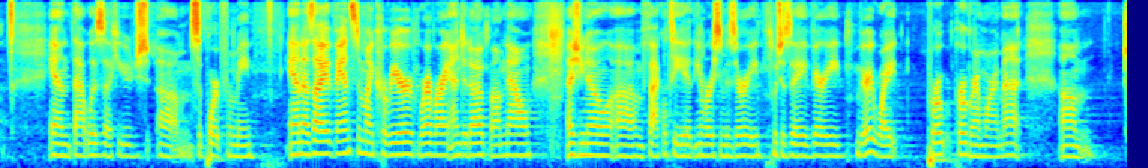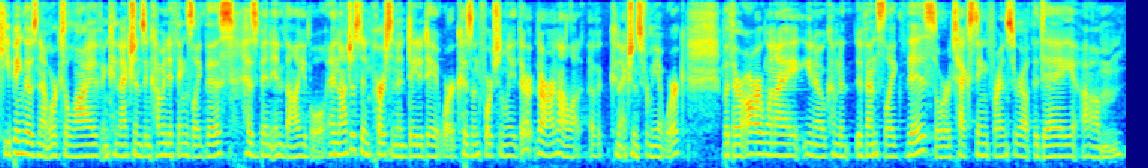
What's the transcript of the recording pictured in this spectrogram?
And that was a huge um, support for me. And as I advanced in my career, wherever I ended up, I'm now, as you know, um, faculty at the University of Missouri, which is a very, very white pro- program where I'm at. Um, keeping those networks alive and connections and coming to things like this has been invaluable. And not just in person and day to day at work, because unfortunately there, there are not a lot of connections for me at work, but there are when I, you know, come to events like this or texting friends throughout the day. Um,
